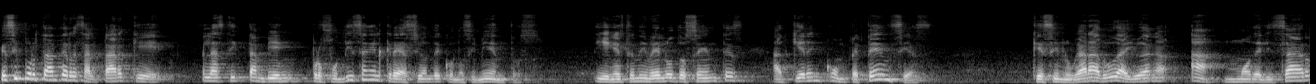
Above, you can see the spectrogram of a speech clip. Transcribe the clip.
Es importante resaltar que las TIC también profundizan en creación de conocimientos y en este nivel los docentes adquieren competencias que sin lugar a duda ayudan a, a modelizar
